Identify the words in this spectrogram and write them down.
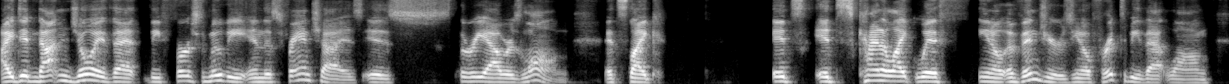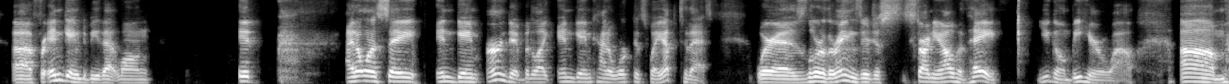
I did not enjoy that the first movie in this franchise is three hours long. It's like it's it's kind of like with you know Avengers, you know, for it to be that long, uh, for Endgame to be that long, it I don't want to say Endgame earned it, but like Endgame kind of worked its way up to that. Whereas Lord of the Rings, they're just starting you out with, hey, you gonna be here a while. Um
